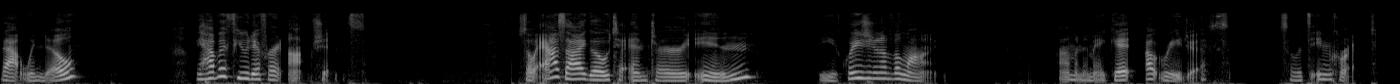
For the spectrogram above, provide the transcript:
that window, we have a few different options. So as I go to enter in the equation of the line, I'm going to make it outrageous. So it's incorrect.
